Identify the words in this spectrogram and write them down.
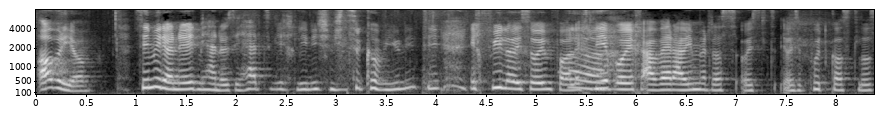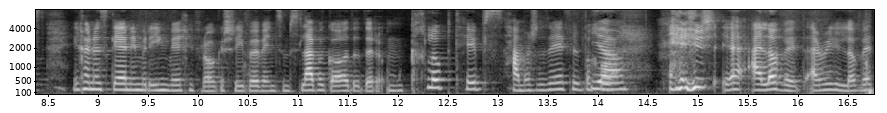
Aber ja, sind wir ja nicht, wir haben unsere herzige kleine Schweizer Community. Ich fühle euch so im Fall, Ah. ich liebe euch, auch wer auch immer das uns, unseren Podcast hört. Ihr könnt uns gerne immer irgendwelche Fragen schreiben, wenn es ums Leben geht oder um Club-Tipps, haben wir schon sehr viel bekommen. Ja, I love it, I really love it.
